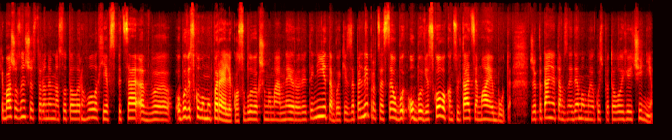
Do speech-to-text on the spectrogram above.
Хіба що з іншої сторони, в нас отоларинголог є в спеці... в обов'язковому переліку, особливо якщо ми маємо нейроретиніт або якийсь запальний процес, це обо- обов'язково консультація має бути. Вже питання там знайдемо ми якусь патологію чи ні.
